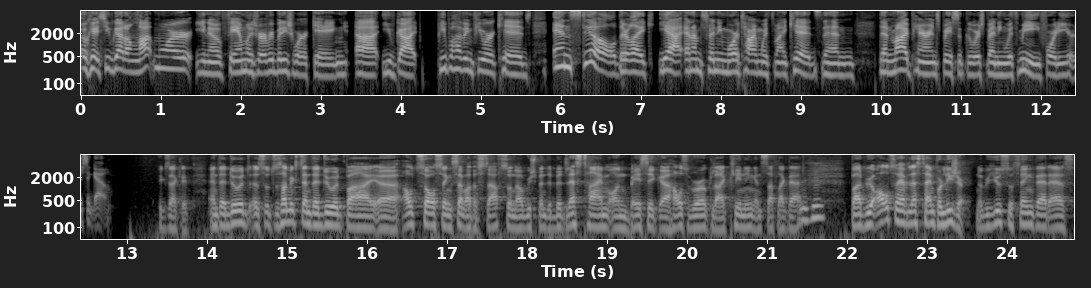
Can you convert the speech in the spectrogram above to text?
Okay, so you've got a lot more, you know, families where everybody's working. Uh, you've got people having fewer kids, and still they're like, yeah, and I'm spending more time with my kids than than my parents basically were spending with me 40 years ago. Exactly, and they do it. Uh, so to some extent, they do it by uh, outsourcing some other stuff. So now we spend a bit less time on basic uh, housework like cleaning and stuff like that. Mm-hmm. But we also have less time for leisure. Now, we used to think that as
